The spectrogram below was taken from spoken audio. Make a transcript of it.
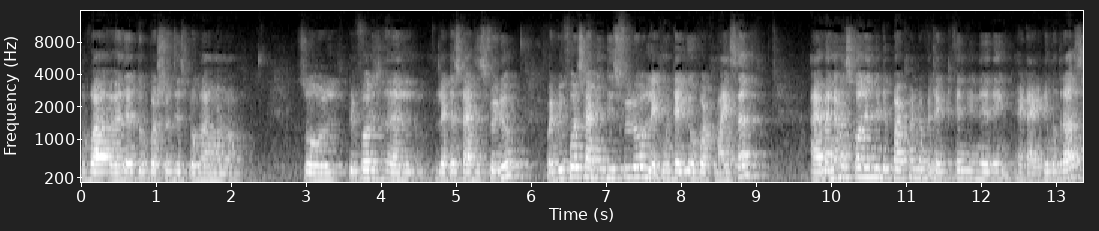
whether to pursue this program or not. So before uh, let us start this video. But before starting this video, let me tell you about myself. I am an MS scholar in the Department of Electrical Engineering at IIT Madras.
